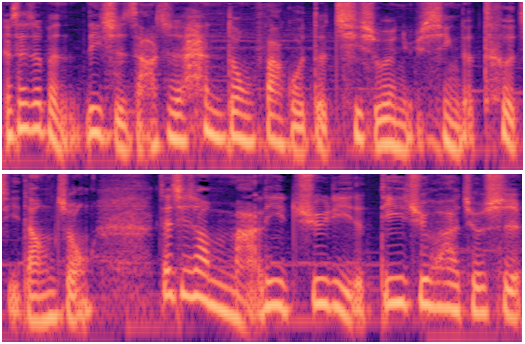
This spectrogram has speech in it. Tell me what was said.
而在这本历史杂志《撼动法国的七十位女性》的特辑当中，在介绍玛丽居里的第一句话就是：“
